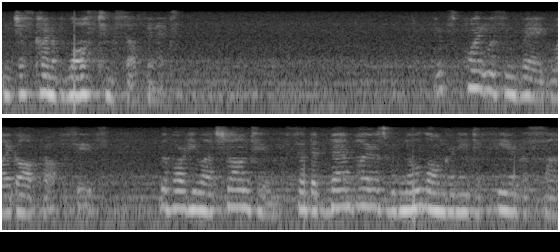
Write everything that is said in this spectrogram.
and just kind of lost himself in it. It's pointless and vague, like all prophecies. The part he latched onto said that vampires would no longer need to fear the sun.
